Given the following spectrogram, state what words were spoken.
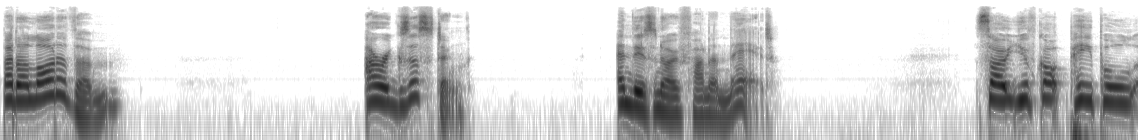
But a lot of them are existing, and there's no fun in that. So you've got people,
